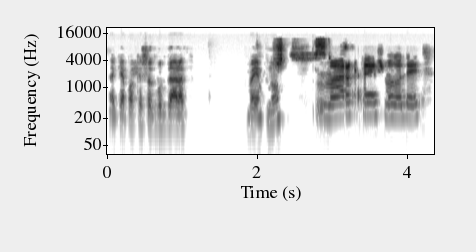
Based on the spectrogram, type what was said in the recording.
Так, я поки що звук зараз вимкну. Марк теж молодець.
